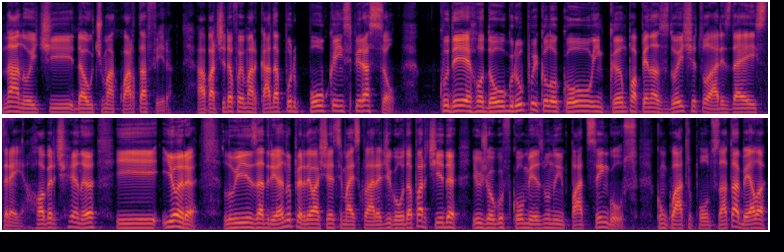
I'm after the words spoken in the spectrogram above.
na noite da última quarta-feira. A partida foi marcada por pouca inspiração. Kudê rodou o grupo e colocou em campo apenas dois titulares da estreia, Robert Renan e Ioran. Luiz Adriano perdeu a chance mais clara de gol da partida e o jogo ficou mesmo no empate sem gols. Com quatro pontos na tabela,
